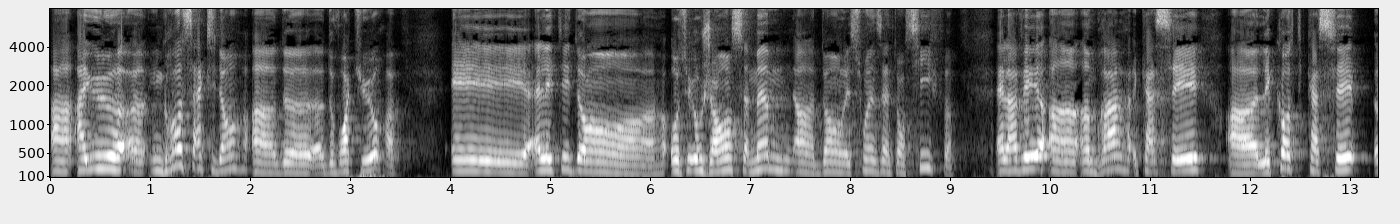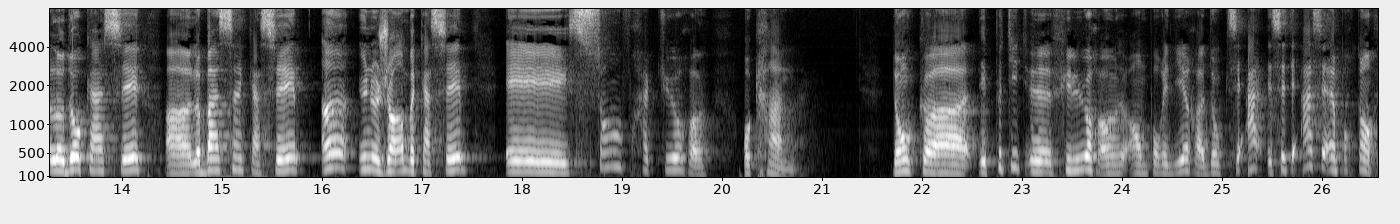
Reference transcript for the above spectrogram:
a, eu euh, un gros accident euh, de, voiture et elle était dans, aux urgences, même dans les soins intensifs. Elle avait un, bras cassé, les côtes cassées, le dos cassé, le bassin cassé, un- une jambe cassée et 100 fractures euh, au crâne. Donc, euh, des petites euh, filures, on, pourrait dire. Donc, c'était assez important.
